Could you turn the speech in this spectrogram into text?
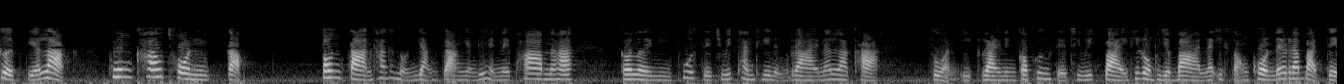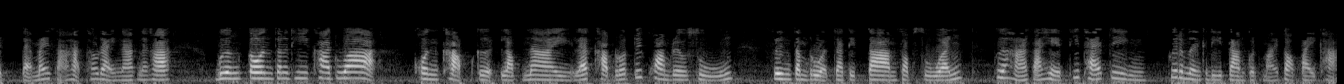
เกิดเสียหลัก พุ่งเข้าชนกับต้นตาลข้างถนนอย่างจังอย่างที่เห็นในภาพนะคะ ก็เลยมีผู้เสียชีวิตทันทีหนึ่งรายนั่นแหละค่ะ ส่วนอีกรายหนึ่งก็เพิ่งเสียชีวิตไปที่โรงพยาบาลและอีกสองคนได้รับบาดเจ็บ แต่ไม่สาหัสเท่าไหร่นักนะคะ เบื้องต้นเจ้าหน้าที่คาดว่า คนขับเกิดหลับในและขับรถด้วยความเร็วสูง ซึ่งตำรวจจะติดตามสอบสวน เพื่อหาสาเหตุที่แท้จริง เพื่อดำเนินคดีตามกฎหมายต่อไปค่ะ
